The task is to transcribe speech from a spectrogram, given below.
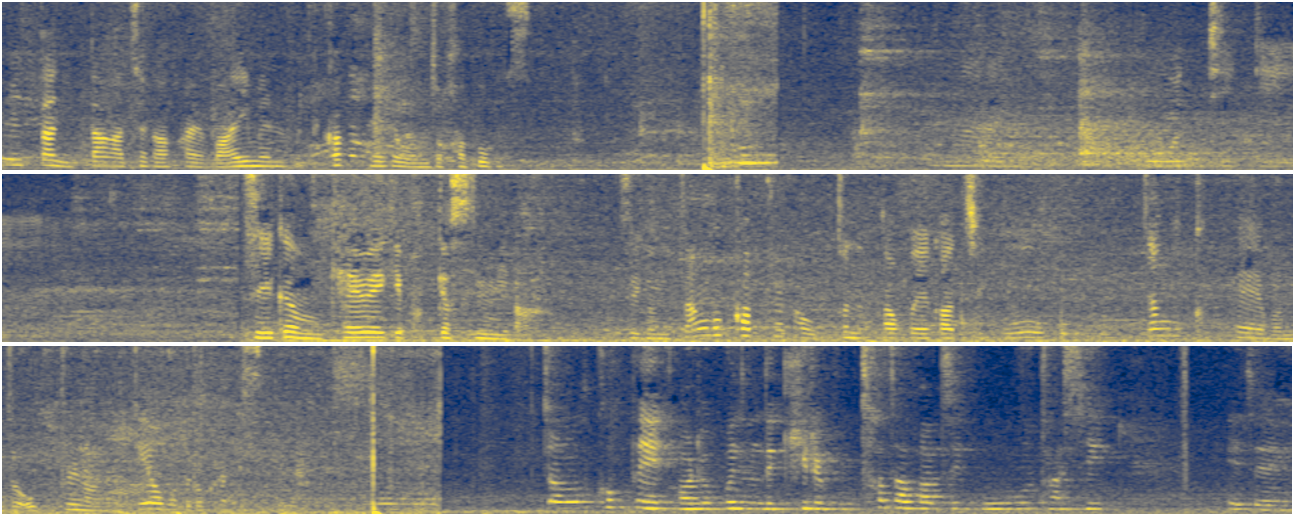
일단 이따가 제가 갈 마이멜로디 카페를 먼저 가보겠습니다. 오늘은 OOTD 지금 계획이 바뀌었습니다. 지금 짱구 카페가 오픈했다고 해가지고 짱구 카페에 먼저 오픈런을 뛰어보도록 하겠습니다. 짱구 카페에 가려고 했는데 길을 못 찾아가지고 다시 이제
